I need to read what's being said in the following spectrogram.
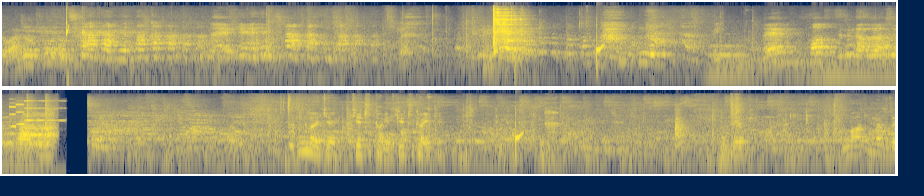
완전 네. 헛 됐습니다. 고생하셨습니다. 좀더 이렇게 길쭉하게 길쭉하게 이렇게 조금만 더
